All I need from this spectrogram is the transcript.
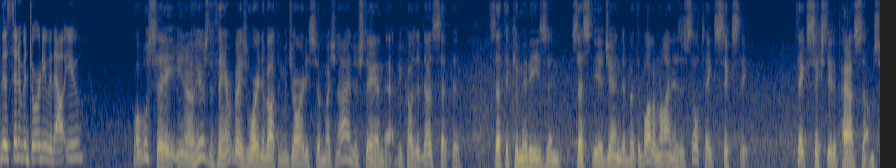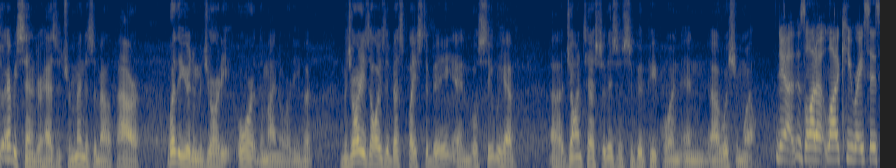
the Senate majority without you? Well, we'll see. You know, here's the thing: everybody's worrying about the majority so much, and I understand that because it does set the set the committees and sets the agenda. But the bottom line is, it still takes 60. It takes 60 to pass something. So every senator has a tremendous amount of power, whether you're in the majority or the minority. But the majority is always the best place to be, and we'll see. We have uh, Jon Tester. These are some good people, and, and uh, wish them well. Yeah, there's a lot of a lot of key races.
